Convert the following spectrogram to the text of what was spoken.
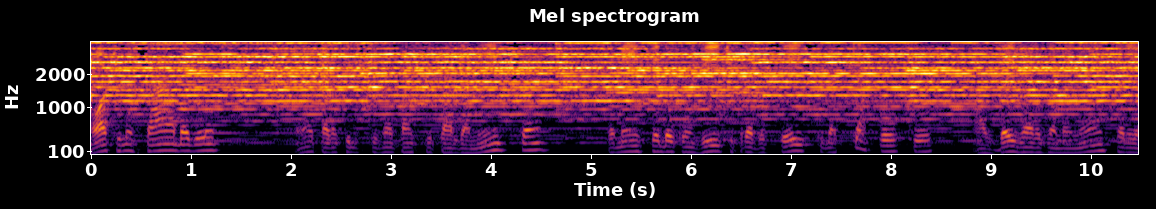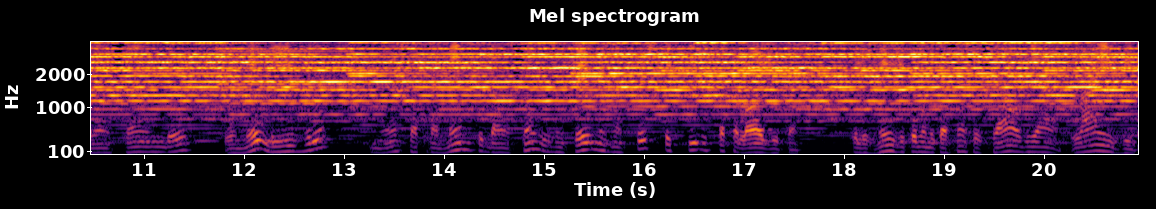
um ótimo sábado, né, para aqueles que vão participar da missa. Também estendo o convite para vocês que daqui a pouco, às 10 horas da manhã, estarei lançando o meu livro, né, Sacramento da Unção dos Enfermos na Perspectiva Escatológica, pelos meios de comunicação social via live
